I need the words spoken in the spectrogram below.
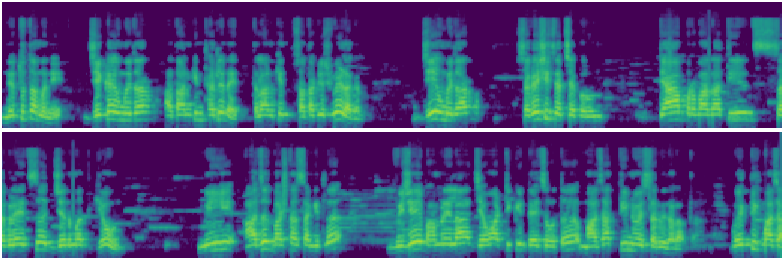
नेतृत्वामध्ये जे काही उमेदवार आता आणखीन ठरले नाहीत त्याला आणखीन सात आठ दिवस वेळ लागेल. जे उमेदवार सगळ्याशी चर्चा करून त्या प्रभागातील सगळ्याचं जनमत घेऊन मी आजच भाषणात सांगितलं विजय भांबळेला जेव्हा तिकीट द्यायचं होतं माझा तीन वेळेस सर्वे झाला होता. वैयक्तिक माझा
